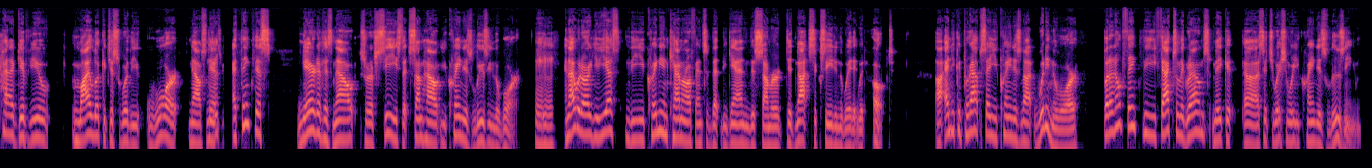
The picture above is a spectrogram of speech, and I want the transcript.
kind of give you my look at just where the war now stands. Mm-hmm. I think this narrative has now sort of seized that somehow Ukraine is losing the war. Mm-hmm. And I would argue, yes, the Ukrainian counteroffensive that began this summer did not succeed in the way that we'd hoped. Uh, and you could perhaps say Ukraine is not winning the war, but I don't think the facts on the grounds make it uh, a situation where Ukraine is losing.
